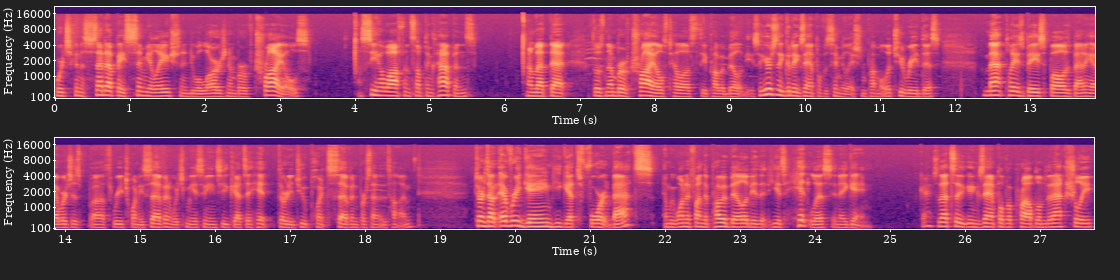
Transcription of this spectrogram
we're just going to set up a simulation and do a large number of trials, see how often something happens, and let that those number of trials tell us the probability. So here's a good example of a simulation problem. I'll let you read this. Matt plays baseball. His batting average is uh, 327, which means, means he gets a hit 32.7% of the time. Turns out every game he gets four at bats, and we want to find the probability that he is hitless in a game. Okay, so that's an example of a problem that actually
